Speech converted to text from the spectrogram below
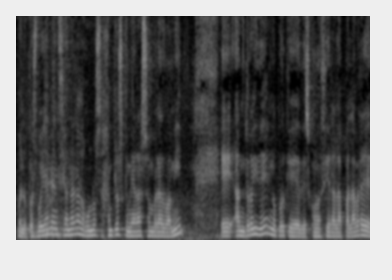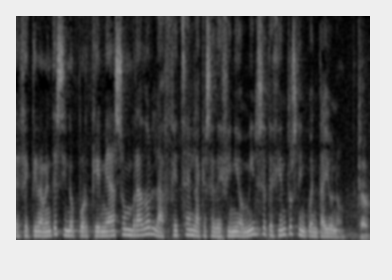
Bueno, pues voy a mencionar algunos ejemplos que me han asombrado a mí. androide, no porque desconociera la palabra efectivamente, sino porque me ha asombrado la fecha en la que se definió, 1751. Claro.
